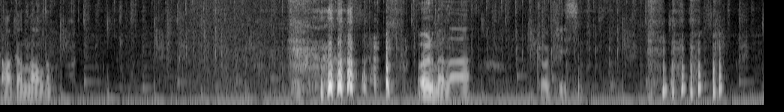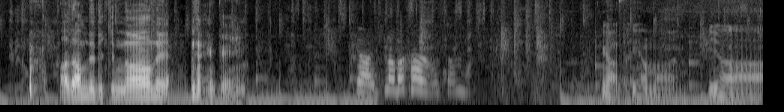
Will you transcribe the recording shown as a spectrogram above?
Kalkanını aldım. Ölme la. Çok iyisin. Adam dedi ki ne oluyor? Ya şuna bakar mısın? ya kıyamam. Ya.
